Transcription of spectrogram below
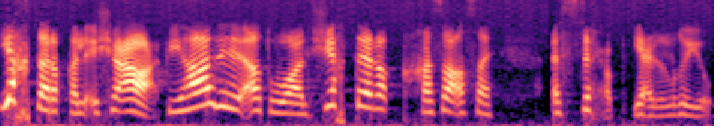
يخترق الإشعاع في هذه الأطوال يخترق خصائصه السحب يعني الغيوم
